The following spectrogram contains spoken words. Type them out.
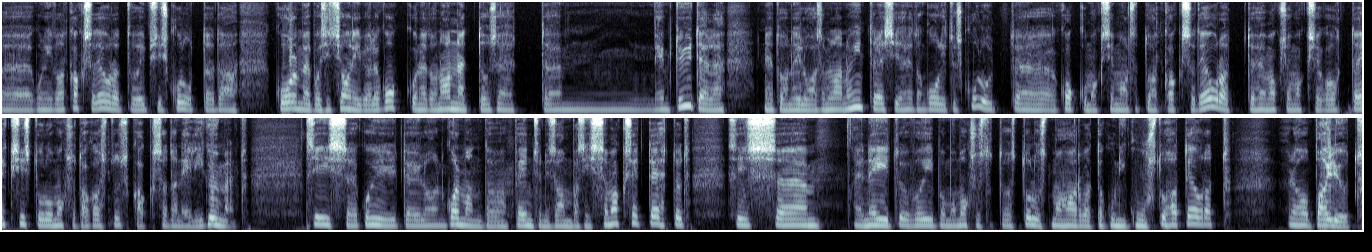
Äh, kuni tuhat kakssada eurot võib siis kulutada kolme positsiooni peale kokku, need on annetused ähm, MTÜ-dele, need on eluasemelaenu intressid ja need on koolituskulud, äh, kokku maksimaalselt tuhat kakssada eurot ühe maksumaksja kohta, ehk siis tulumaksu tagastus kakssada nelikümmend. Siis kui teil on kolmanda pensionisamba sissemakseid tehtud, siis äh, Neid võib oma maksustatavast tulust maha arvata kuni kuus tuhat eurot, no paljud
